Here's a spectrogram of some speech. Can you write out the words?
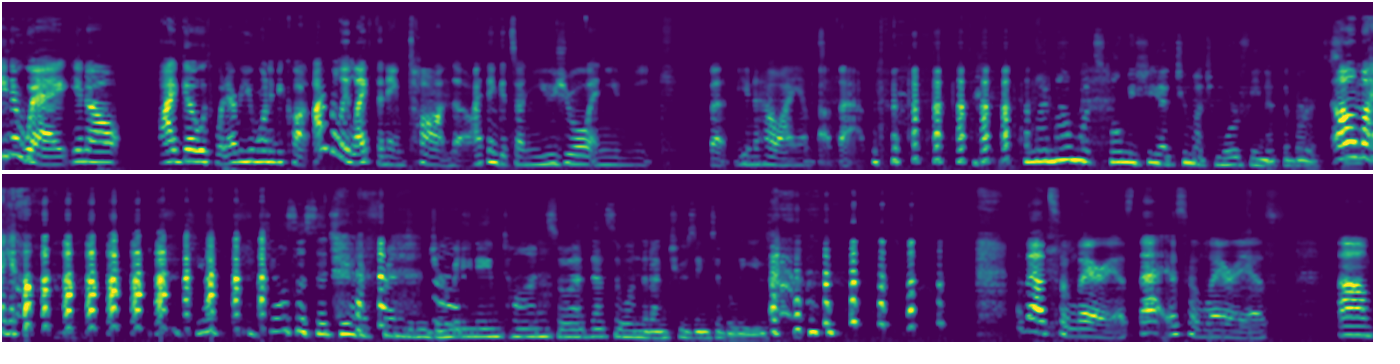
Either way, you know, I go with whatever you want to be called. I really like the name Tawn, though. I think it's unusual and unique. But you know how I am about that. my mom once told me she had too much morphine at the birth. So. Oh my god. she, she also said she had a friend in Germany named Tawn, so uh, that's the one that I'm choosing to believe. That's hilarious. That is hilarious. Um,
